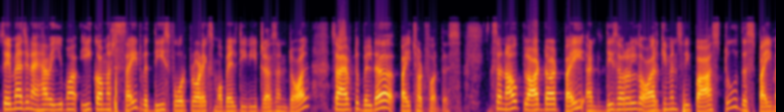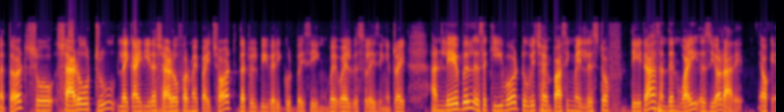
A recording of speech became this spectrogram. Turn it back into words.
So imagine i have a e-commerce site with these four products mobile tv dress and doll so i have to build a pie chart for this. So now plt.pie and these are all the arguments we pass to this pie method. So shadow true like i need a shadow for my pie chart that will be very good by seeing by, while visualizing it right? And label is a keyword to which i'm passing my list of data and then y is your array okay.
